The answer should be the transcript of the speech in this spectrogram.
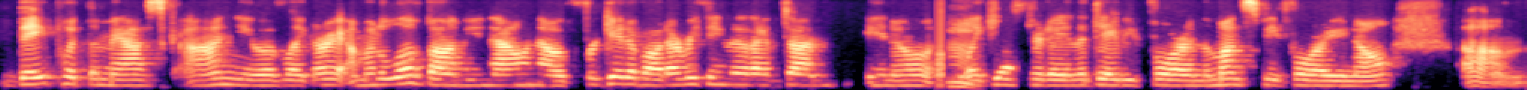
they put the mask on you of like all right i'm gonna love bomb you now now forget about everything that i've done you know mm. like yesterday and the day before and the months before you know um,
